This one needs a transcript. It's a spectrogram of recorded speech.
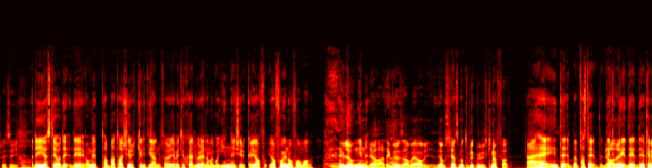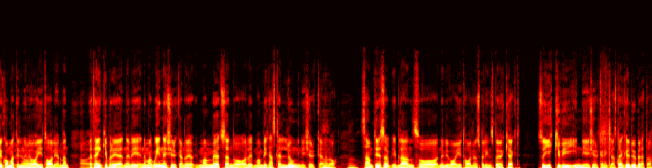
Precis. Ja, Det är just det och det, det, om vi tar, bara tar kyrkor lite grann för jag vet ju själv hur det är när man går in i en kyrka. Jag, får- jag får ju någon form av lugn. Jaha jag tänkte du sa bara, jag, jag känns som att du blir utknuffad. Nej, inte, fast det, det, Ja, det, det- det, det kan vi komma till när vi Ja. var i Italien. Men Ja, jag tänker på det när, vi, när man går in i kyrkan, och man möts ändå, eller man blir ganska lugn i kyrkan ändå. Samtidigt så ibland så, när vi var i Italien och spelade in spökjakt, så gick ju vi in i kyrkan Niklas. Det här kan ju du berätta.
